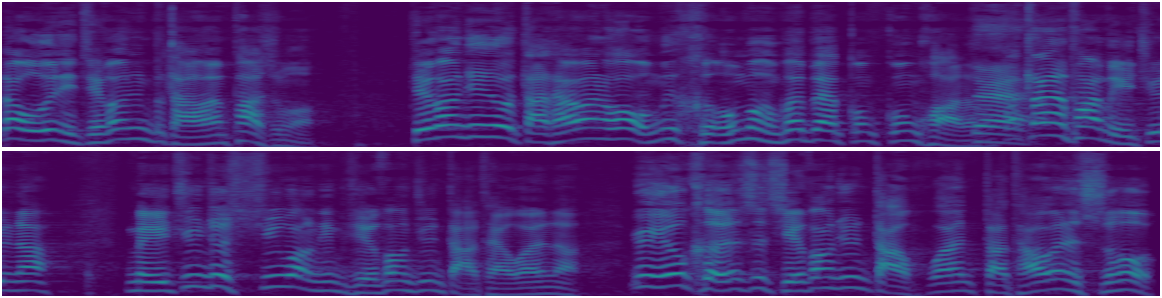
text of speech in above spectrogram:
那我问你，解放军不打台湾怕什么？解放军如果打台湾的话，我们很我们很快被他攻攻垮了。对，他当然怕美军啊。美军就希望你们解放军打台湾啊。因为有可能是解放军打完打台湾的时候，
